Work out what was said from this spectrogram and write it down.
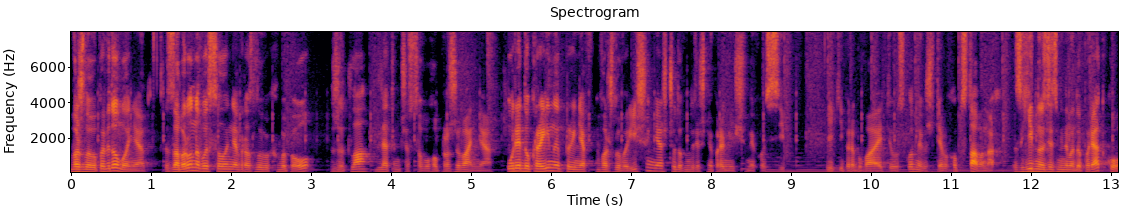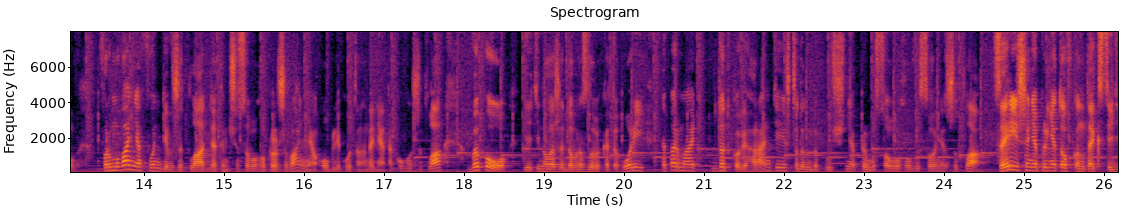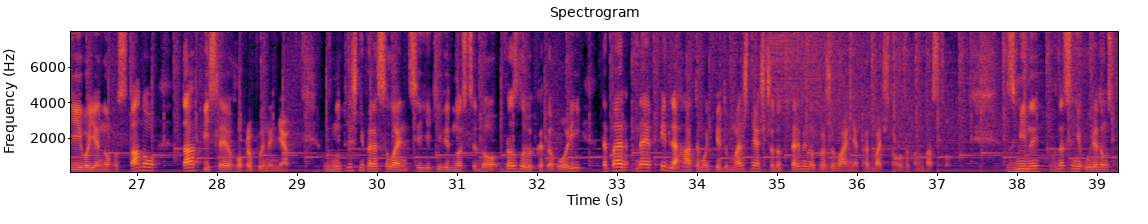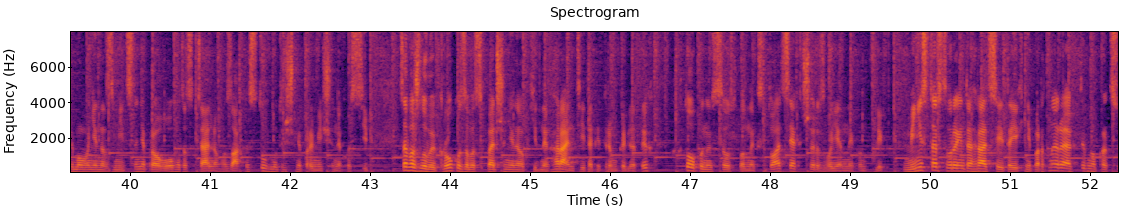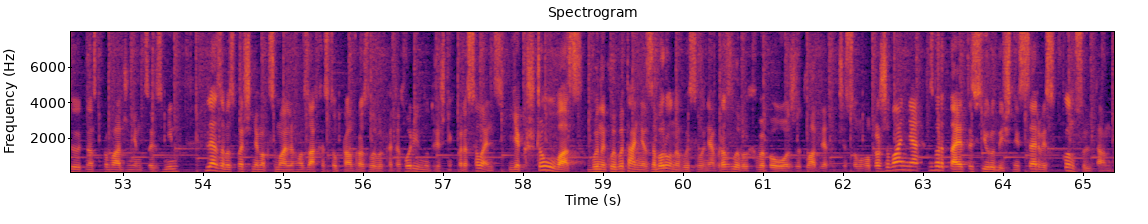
Важливе повідомлення: заборона виселення вразливих ВПО житла для тимчасового проживання. Уряд України прийняв важливе рішення щодо внутрішньопереміщених осіб, які перебувають у складних життєвих обставинах. Згідно зі змінами до порядку, формування фондів житла для тимчасового проживання, обліку та надання такого житла ВПО, які належать до вразливих категорій, тепер мають додаткові гарантії щодо недопущення примусового виселення з житла. Це рішення прийнято в контексті дії воєнного стану та після його припинення. Внутрішні переселенці, які відносяться до вразливих категорій, тепер не підлягатимуть під обмеження щодо терміну проживання, передбаченого законодавством. Зміни, внесені урядом, спрямовані на зміцнення правового та соціального захисту внутрішньопереміщених осіб. Це важливий крок у забезпеченні необхідних гарантій та підтримки для тих, хто опинився у складних ситуаціях через воєнний конфлікт. Міністерство реінтеграції та їхні партнери активно працюють над впровадженням цих змін для забезпечення максимального захисту прав вразливих категорій внутрішніх переселенців. Якщо у вас виникли питання заборони виселення вразливих ВПО житла для тимчасового проживання, звертайтесь в юридичний сервіс консультант.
